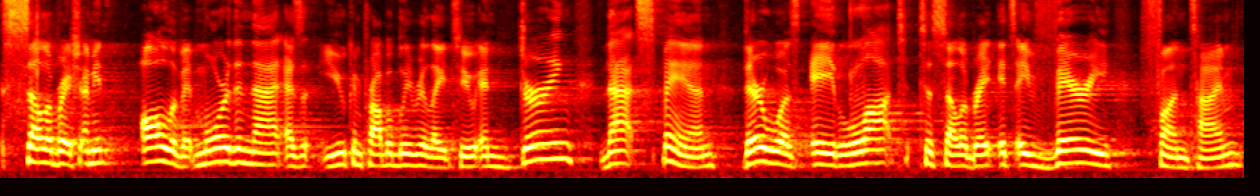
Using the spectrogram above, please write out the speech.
celebration. I mean, all of it, more than that, as you can probably relate to. And during that span, there was a lot to celebrate. It's a very fun time,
